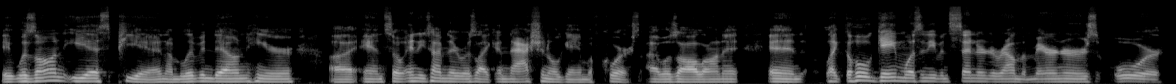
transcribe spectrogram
It was on ESPN. I'm living down here uh, and so anytime there was like a national game, of course, I was all on it. And like the whole game wasn't even centered around the Mariners or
